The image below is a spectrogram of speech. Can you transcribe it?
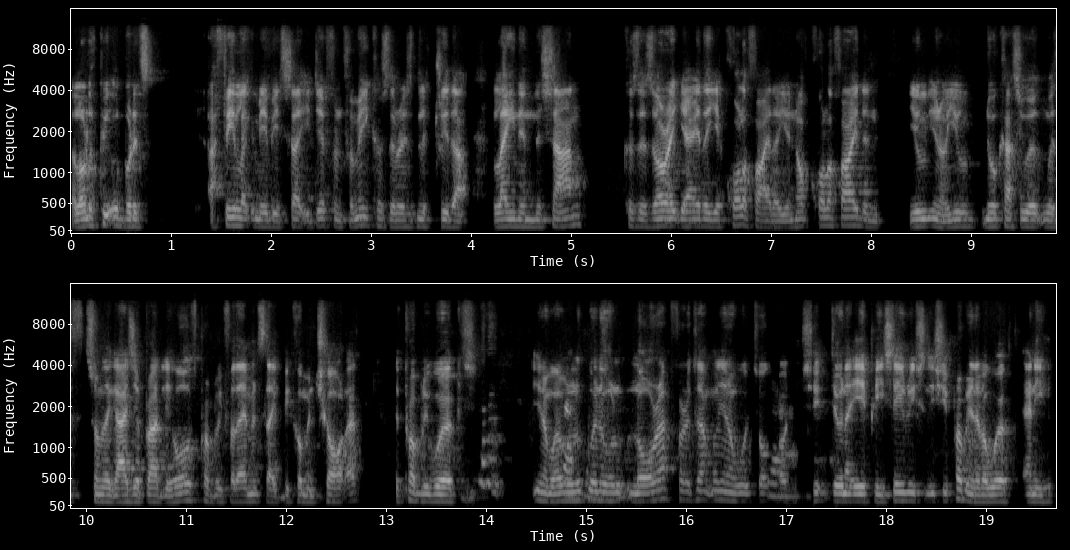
a lot of people, but it's, I feel like maybe it's slightly different for me because there is literally that line in the sand. Because there's all right, yeah, either you're qualified or you're not qualified, and you you know you know Cassie working with some of the guys at Bradley Halls. Probably for them, it's like becoming chartered. It probably worked you know, when we know Laura, for example, you know, we talked yeah. about doing an APC recently. She probably never worked any.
